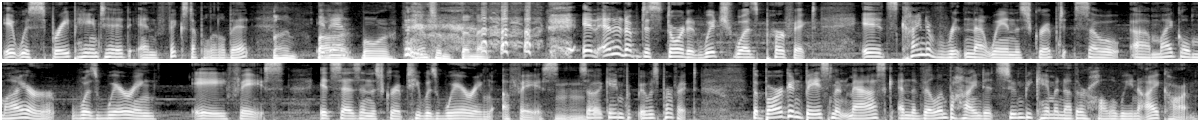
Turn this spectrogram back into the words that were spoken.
it was spray painted and fixed up a little bit. I'm far en- more handsome than that. it ended up distorted, which was perfect. It's kind of written that way in the script. So uh, Michael Meyer was wearing a face. It says in the script he was wearing a face. Mm-hmm. So it came. It was perfect. The bargain basement mask and the villain behind it soon became another Halloween icon.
